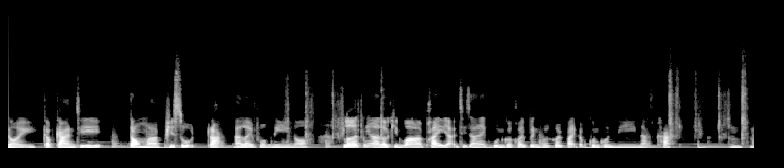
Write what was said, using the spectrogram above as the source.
หน่อยกับการที่ต้องมาพิสูจน์รักอะไรพวกนี้เนาะเฟลิร์ตเนี่ยเราคิดว่าไพ่อยาที่จะให้คุณค่อยๆเป็นค่อย ๆ ไปกับคนคนนี้นะคะ อือฮึ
